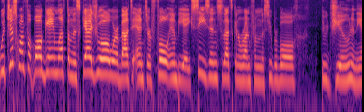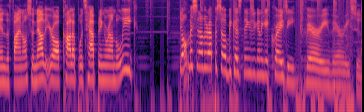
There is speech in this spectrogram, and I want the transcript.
With just one football game left on the schedule, we're about to enter full NBA season, so that's going to run from the Super Bowl through June and the end of the final. So now that you're all caught up what's happening around the league, don't miss another episode because things are going to get crazy very, very soon.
